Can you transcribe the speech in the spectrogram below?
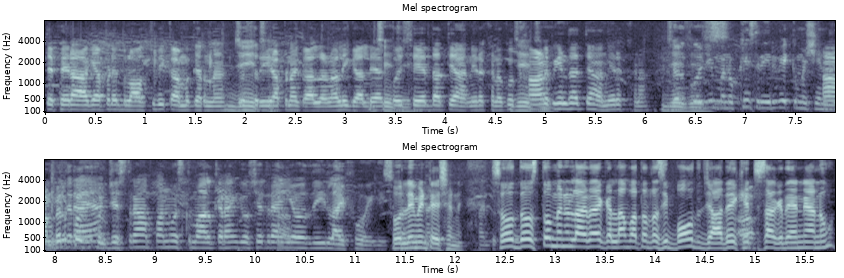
ਤੇ ਫਿਰ ਆ ਕੇ ਆਪਣੇ ਬਲੌਗ 'ਚ ਵੀ ਕੰਮ ਕਰਨਾ। ਤੇ ਸਰੀਰ ਆਪਣਾ ਗਾਲਣ ਵਾਲੀ ਗੱਲ ਆ ਕੋਈ ਸਿਹਤ ਦਾ ਧਿਆਨ ਨਹੀਂ ਰੱਖਣਾ ਕੋਈ ਖਾਣ ਪੀਣ ਦਾ ਧਿਆਨ ਨਹੀਂ ਰੱਖਣਾ। ਬਿਲਕੁਲ ਜੀ। ਮਨੁੱਖੀ ਸਰੀਰ ਵੀ ਇੱਕ ਮਸ਼ੀਨਰੀ ਹਾਂ ਚੰਗੀ ਤਰ੍ਹਾਂ ਹੈ। ਜਿਸ ਤਰ੍ਹਾਂ ਆਪਾਂ ਨੂੰ ਇਸਤੇਮਾਲ ਕਰਾਂਗੇ ਉਸੇ ਤਰ੍ਹਾਂ ਹੀ ਉਹਦੀ ਲਾਈਫ ਹੋਏਗੀ। ਸੋ ਲਿਮਿਟੇਸ਼ਨ ਸੋ ਦੋਸਤੋ ਮੈਨੂੰ ਲੱਗਦਾ ਇਹ ਗੱਲਾਂ ਬਾਤਾਂ ਤਾਂ ਅਸੀਂ ਬਹੁਤ ਜ਼ਿਆਦਾ ਖਿੱਚ ਸਕਦੇ ਹਾਂ ਇਹਨਾਂ ਨੂੰ।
